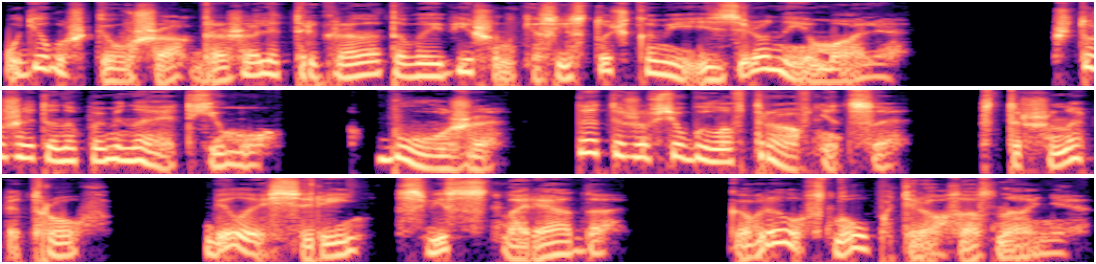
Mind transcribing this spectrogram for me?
У девушки в ушах дрожали три гранатовые вишенки с листочками из зеленой эмали. Что же это напоминает ему? Боже, да это же все было в травнице. Старшина Петров, белая сирень, свист снаряда. Гаврилов снова потерял сознание.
